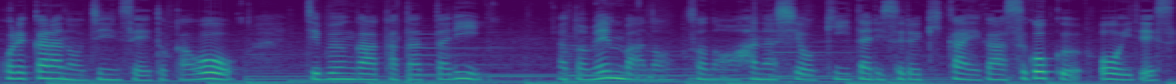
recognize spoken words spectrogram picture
これからの人生とかを自分が語ったりあとメンバーのその話を聞いたりする機会がすごく多いです。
